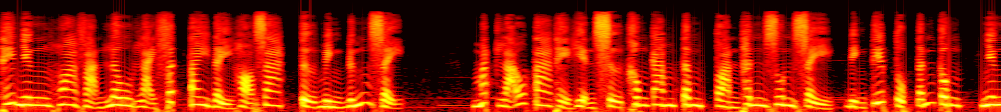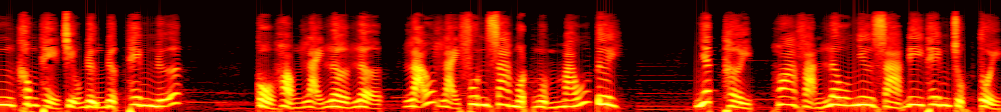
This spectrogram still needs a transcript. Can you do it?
Thế nhưng hoa vạn lâu lại phất tay đẩy họ ra Tự mình đứng dậy Mắt lão ta thể hiện sự không cam tâm toàn thân run rẩy định tiếp tục tấn công nhưng không thể chịu đựng được thêm nữa. Cổ họng lại lờ lợ, lão lại phun ra một ngụm máu tươi. Nhất thời, Hoa vạn lâu như già đi thêm chục tuổi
